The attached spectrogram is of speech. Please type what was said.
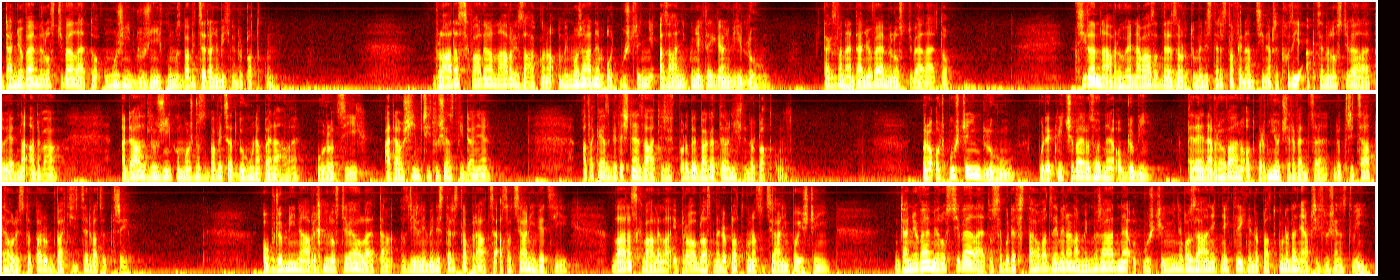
Daňové milostivé léto umožní dlužníkům zbavit se daňových nedoplatků. Vláda schválila návrh zákona o mimořádném odpuštění a zániku některých daňových dluhů, takzvané daňové milostivé léto. Cílem návrhu je navázat v rezortu Ministerstva financí na předchozí akce milostivé léto 1 a 2 a dát dlužníkům možnost zbavit se dluhu na penále, úrocích a dalším příslušenství daně a také zbytečné zátěže v podobě bagatelních nedoplatků. Pro odpuštění dluhů bude klíčové rozhodné období, které je navrhováno od 1. července do 30. listopadu 2023. Obdobný návrh milostivého léta z dílny Ministerstva práce a sociálních věcí vláda schválila i pro oblast nedoplatku na sociálním pojištění. Daňové milostivé léto se bude vztahovat zejména na mimořádné odpuštění nebo zánik některých nedoplatků na daně a příslušenství,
